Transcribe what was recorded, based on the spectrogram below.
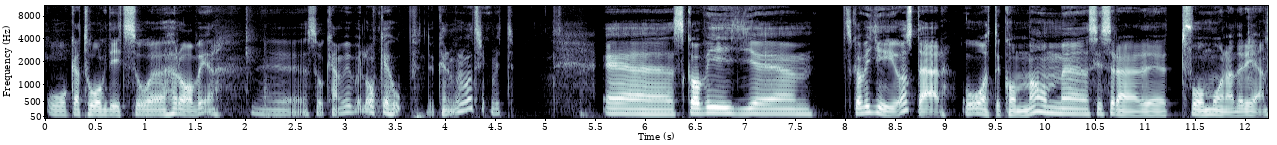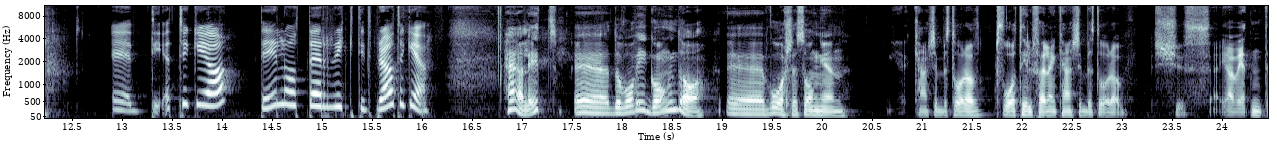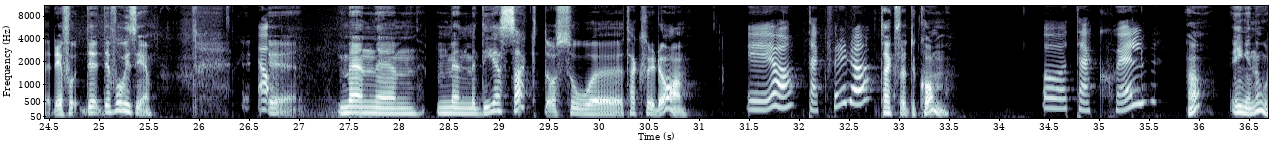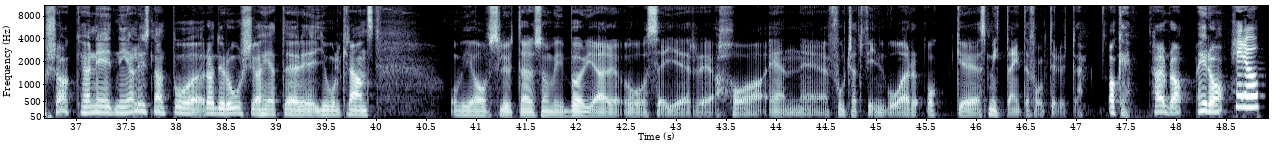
och åka tåg dit så eh, hör av er. Eh, så kan vi väl åka ihop. Det kunde väl vara trevligt. Eh, ska vi eh, Ska vi ge oss där och återkomma om eh, eh, två månader igen? Eh, det tycker jag. Det låter riktigt bra tycker jag. Härligt! Eh, då var vi igång då. Eh, vårsäsongen kanske består av två tillfällen, kanske består av 25, jag vet inte. Det får, det, det får vi se. Ja. Eh, men, men med det sagt då, så tack för idag. Ja, tack för idag. Tack för att du kom. Och tack själv. Ja, ingen orsak. Hörrni, ni har lyssnat på Radio Rouge. Jag heter Joel Krantz. Och vi avslutar som vi börjar och säger eh, ha en eh, fortsatt fin vår och eh, smitta inte folk där ute. Okej, ha det bra. Hej då! Hej då!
